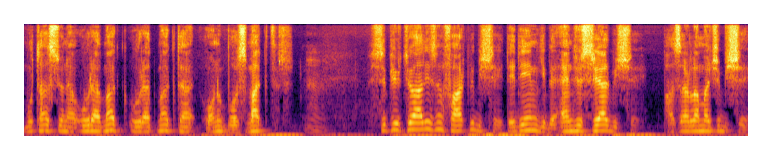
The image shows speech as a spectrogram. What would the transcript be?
mutasyona uğramak uğratmak da onu bozmaktır. Evet. Spiritüalizm farklı bir şey. Dediğim gibi endüstriyel bir şey. Pazarlamacı bir şey.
